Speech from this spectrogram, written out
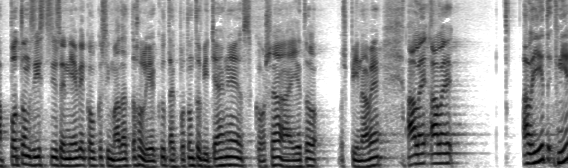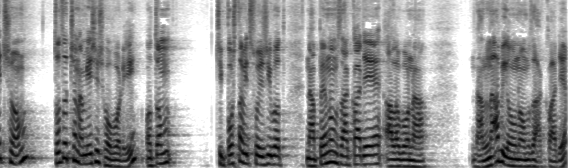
a potom zistí, že nevie, koľko si má dať toho lieku, tak potom to vyťahne z koša a je to špinavé. Ale, ale, ale je v niečom, toto, čo nám Ježiš hovorí o tom, či postaviť svoj život na pevnom základe alebo na, na nabilnom základe,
